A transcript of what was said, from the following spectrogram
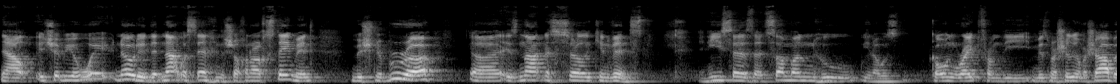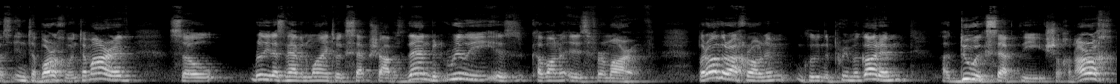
Now, it should be away, noted that notwithstanding the Shulchan Aruch statement, Mishnah Berurah uh, is not necessarily convinced. And he says that someone who, you know, was going right from the Mizmar Shil Shabbos into Barchu into Mariv, so really doesn't have in mind to accept Shabbos then, but really is Kavana is for Mariv. But other Achronim, including the Pri Megadim, uh, do accept the Shulchan Aruch,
